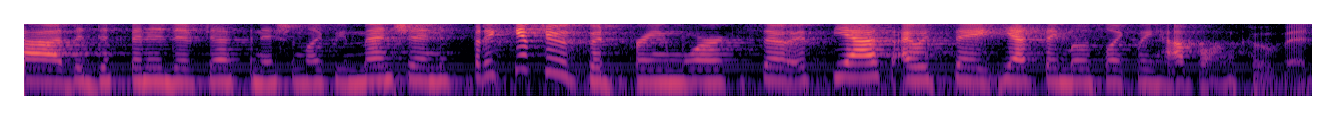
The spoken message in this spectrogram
uh, the definitive definition like we mentioned, but it gives you a good framework. So if yes, I would say yes, they most likely have long COVID.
